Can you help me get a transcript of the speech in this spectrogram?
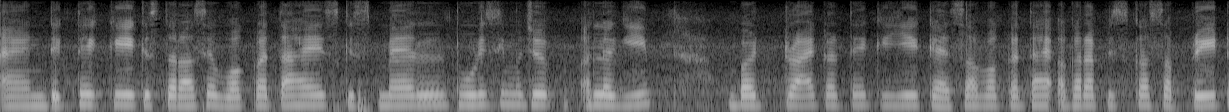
एंड देखते हैं कि किस तरह से वर्क करता है इसकी स्मेल थोड़ी सी मुझे लगी। बट ट्राई करते हैं कि ये कैसा वर्क करता है। अगर आप इसका सेपरेट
